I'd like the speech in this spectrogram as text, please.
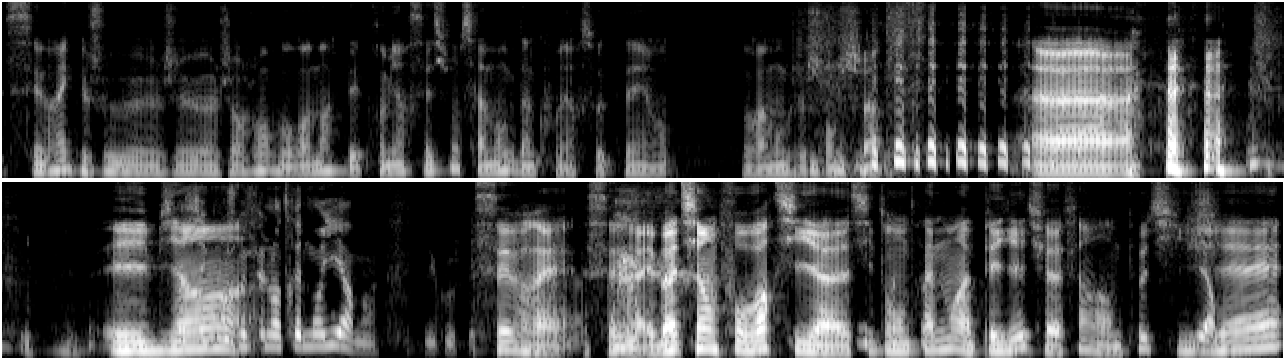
c'est vrai que je, je, je rejoins vos remarques des premières sessions, ça manque d'un courir sauter. Hein. Faut vraiment que je change ça. Euh, Eh Ah, bon, bien, je me fais l'entraînement hier, moi, du coup. c'est vrai, Voilà. c'est vrai. Et bah tiens, pour voir si, euh, si ton entraînement a payé, tu vas faire un petit jet.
